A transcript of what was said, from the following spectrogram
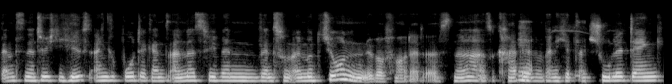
dann sind natürlich die Hilfsangebote ganz anders, wie wenn wenn es von Emotionen überfordert ist. Ne? Also gerade ja. wenn ich jetzt an Schule denke,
